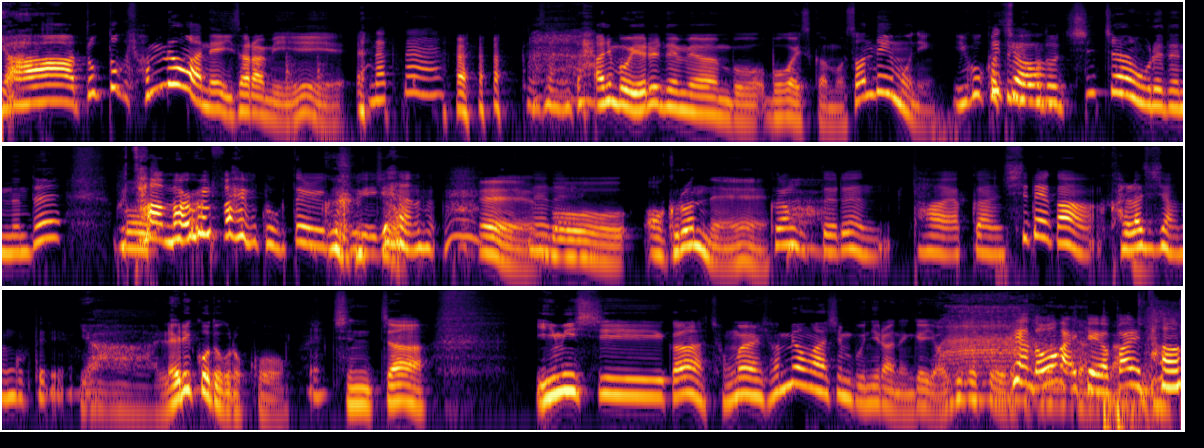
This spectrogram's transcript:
야, 똑똑 현명하네 이 사람이. 낙날. 감사합니다. 아니 뭐 예를 들면 뭐 뭐가 있을까? 뭐 Sunday Morning 이 곡 같은 그쵸. 경우도 진짜 오래됐는데 뭐 다 Maroon 5 곡들 계속 그렇죠. 얘기하는 예, 네네. 뭐, 어, 그렇네. 그런 곡들은 다 약간 시대가 갈라지지 않은 곡들이에요. 야, Let it go도 그렇고, 네. 진짜, 이미 씨가 정말 현명하신 분이라는 게 여기서 또. 그냥 넘어갈게요. 빨리 다음.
